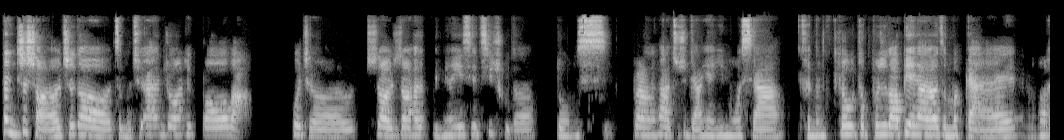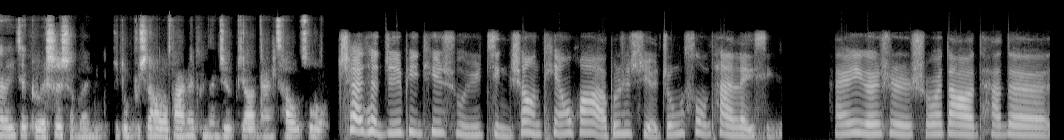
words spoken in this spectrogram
那你至少要知道怎么去安装这个包吧，或者知道知道它里面的一些基础的东西，不然的话就是两眼一摸瞎，可能都都不知道变量要怎么改，然后它的一些格式什么你都不知道的话，那可能就比较难操作。Chat GPT 属于锦上添花，而不是雪中送炭类型。还有一个是说到他的，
